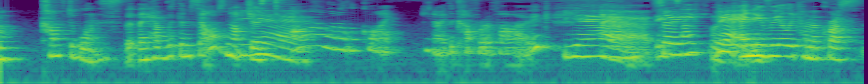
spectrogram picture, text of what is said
uncomfortableness that they have with themselves, not just Yeah. oh, I want to look like you know the cover of Vogue. yeah Um, so exactly yeah, and you really come across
